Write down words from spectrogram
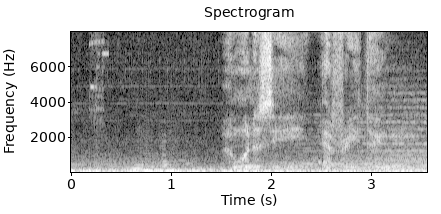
I want to see everything.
